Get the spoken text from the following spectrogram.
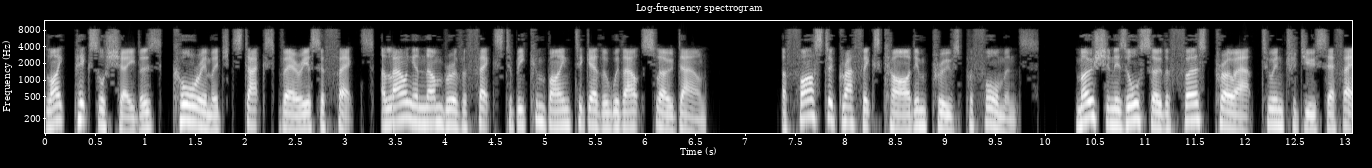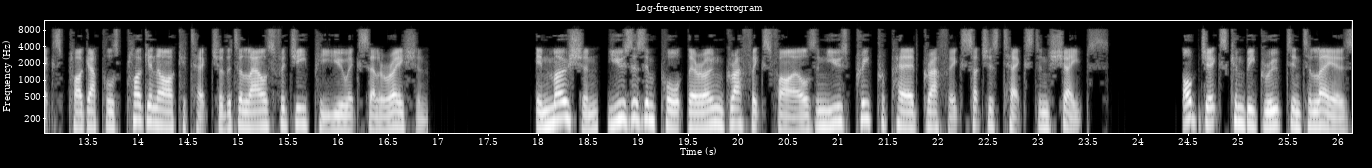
Like pixel shaders, Core Image stacks various effects, allowing a number of effects to be combined together without slowdown. A faster graphics card improves performance. Motion is also the first Pro app to introduce FX Plug Apple's plugin architecture that allows for GPU acceleration. In Motion, users import their own graphics files and use pre-prepared graphics such as text and shapes. Objects can be grouped into layers,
